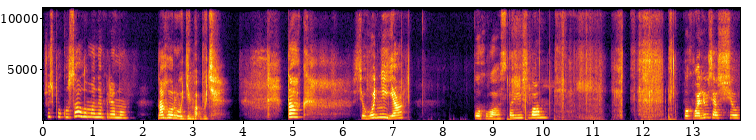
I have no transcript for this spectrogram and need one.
Щось покусало мене прямо на городі, мабуть. Так, сьогодні я похвастаюсь вам. Похвалюся, що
